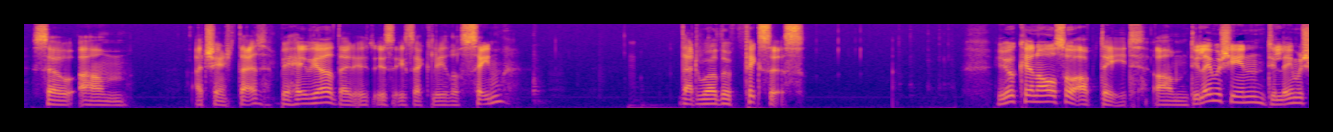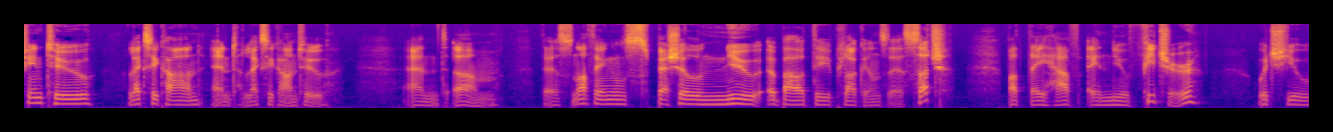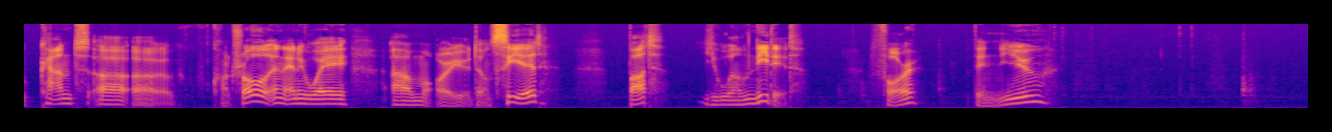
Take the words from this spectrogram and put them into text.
So um, I changed that behavior, that it is exactly the same. That were the fixes. You can also update um, Delay Machine, Delay Machine 2, Lexicon, and Lexicon 2. And um, there's nothing special new about the plugins as such, but they have a new feature which you can't uh, uh, control in any way um, or you don't see it, but you will need it for the new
